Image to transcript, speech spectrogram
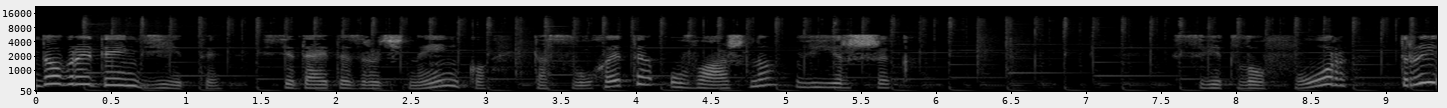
Добрий день, діти! Сідайте зручненько та слухайте уважно віршик. Світлофор три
